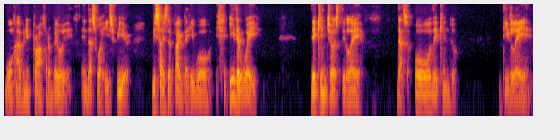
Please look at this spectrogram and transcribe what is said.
won't have any profitability, and that's what he's fear. Besides the fact that he will, either way, they can just delay. That's all they can do. Delay.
